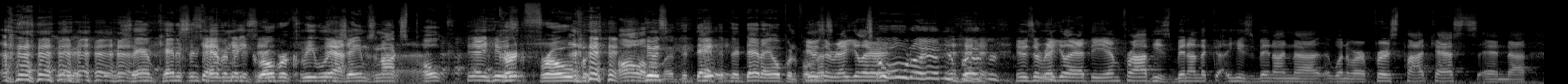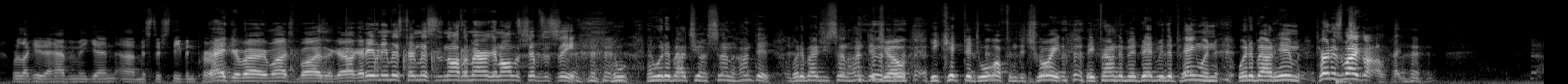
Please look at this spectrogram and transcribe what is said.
Sam Kinison, Sam Kevin Lee, Kinison. Grover Cleveland, Yeah. James Knox Polk, Yeah, he was- Kurt Frobe, all of He was- them. The dead, the dead I opened for. He was That's- a regular. How old I am, you bastard. he was a regular at the Improv. He's been on the. He's been on uh, one of our first podcasts, and uh, we're lucky to have him again, uh, Mr. Stephen Pearl. Thank you very much, boys and girls. Good evening, Mr. and Mrs. North America and all the ships at sea. and what about your son Hunter? What about your son Hunter, Joe? He kicked a dwarf in Detroit. They found him in bed with a penguin. What about him? Turn his mic off.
